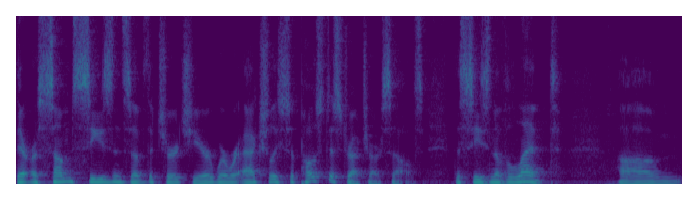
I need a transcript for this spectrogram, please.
There are some seasons of the church year where we're actually supposed to stretch ourselves. The season of Lent um,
